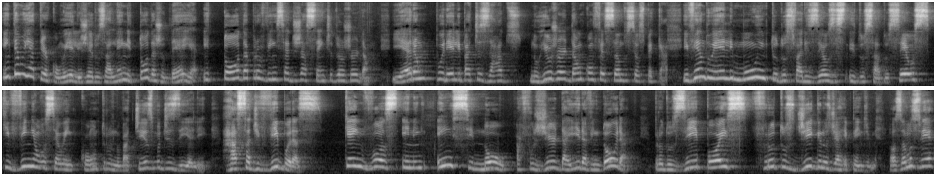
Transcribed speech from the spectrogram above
Então ia ter com ele Jerusalém e toda a Judéia e toda a província adjacente do Jordão. E eram por ele batizados no Rio Jordão, confessando seus pecados. E vendo ele muito dos fariseus e dos saduceus que vinham ao seu encontro no batismo, dizia-lhe: Raça de víboras! Quem vos ensinou a fugir da ira vindoura? Produzi, pois, frutos dignos de arrependimento. Nós vamos ver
